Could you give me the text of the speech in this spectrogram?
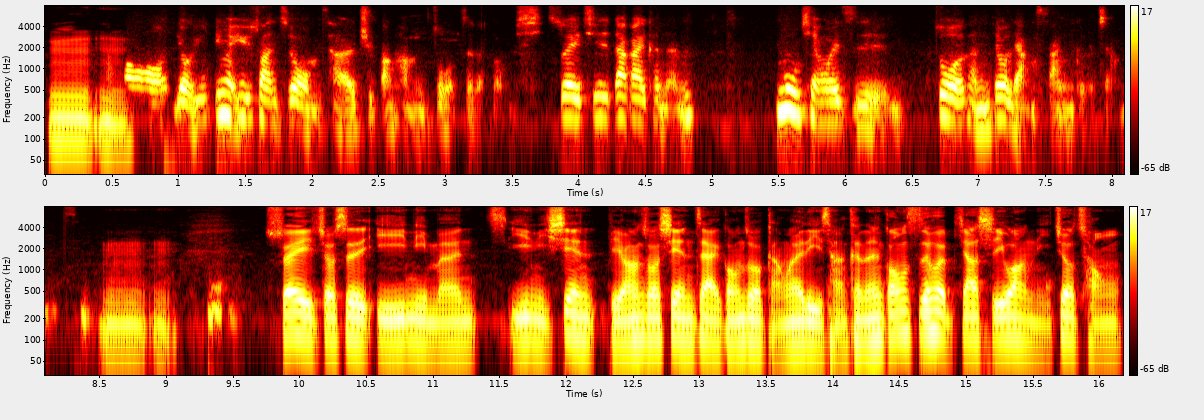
嗯嗯，然后有一定的预算之后，我们才会去帮他们做这个东西。所以其实大概可能目前为止做了可能就两三个这样子，嗯嗯。嗯所以就是以你们以你现，比方说现在工作岗位立场，可能公司会比较希望你就从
